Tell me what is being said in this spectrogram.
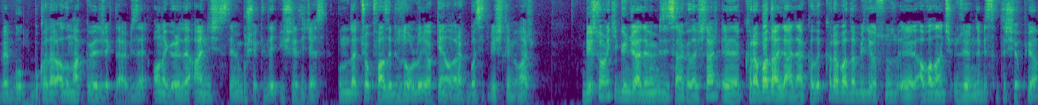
Ve bu, bu kadar alım hakkı verecekler bize. Ona göre de aynı sistemi bu şekilde işleteceğiz. Bunun da çok fazla bir zorluğu yok. Genel olarak basit bir işlemi var. Bir sonraki güncellememiz ise arkadaşlar e, Krabada ile alakalı. Krabada biliyorsunuz e, Avalanche üzerinde bir satış yapıyor.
